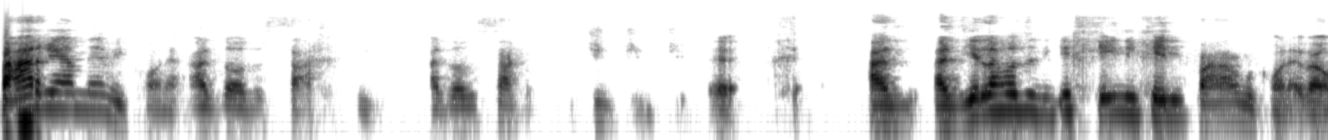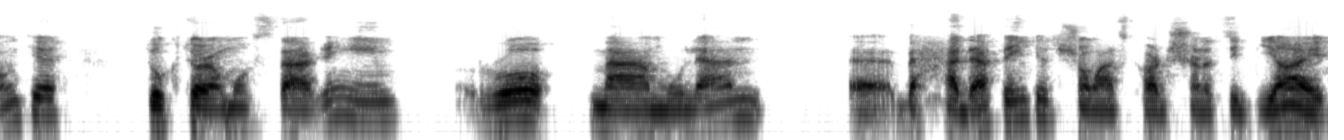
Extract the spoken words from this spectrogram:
فرقی هم نمی‌کنه از لحاظ سختی. از لحاظ سخت از از یه لحاظ دیگه خیلی خیلی فرق می‌کنه. و اون که دکتر مستقیم رو معمولا به هدف اینکه شما از کارشناسی بیاید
